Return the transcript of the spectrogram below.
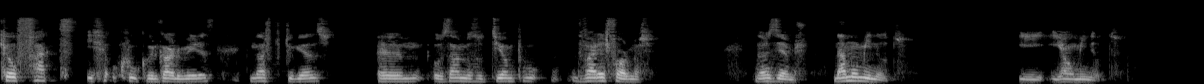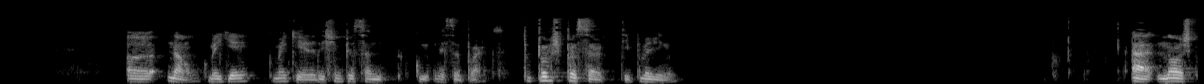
que é o facto, e o que o Ricardo vira que nós portugueses um, usamos o tempo de várias formas. Nós dizemos, dá-me um minuto. E, e é um minuto. Uh, não, como é que é? Como é que era? Deixem-me pensar nessa parte. Vamos passar, tipo, imagina. Ah, nós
